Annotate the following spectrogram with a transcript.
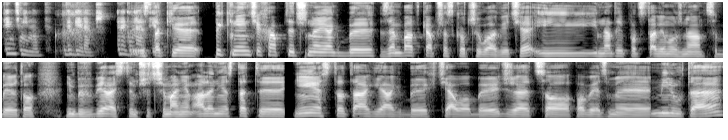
5 minut. Wybieracz. jest Regulacja. takie pyknięcie haptyczne, jakby zębatka przeskoczyła, wiecie, i na tej podstawie można sobie to niby wybierać z tym przytrzymaniem, ale niestety nie jest to tak, jakby chciało być, że co powiedzmy minutę,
